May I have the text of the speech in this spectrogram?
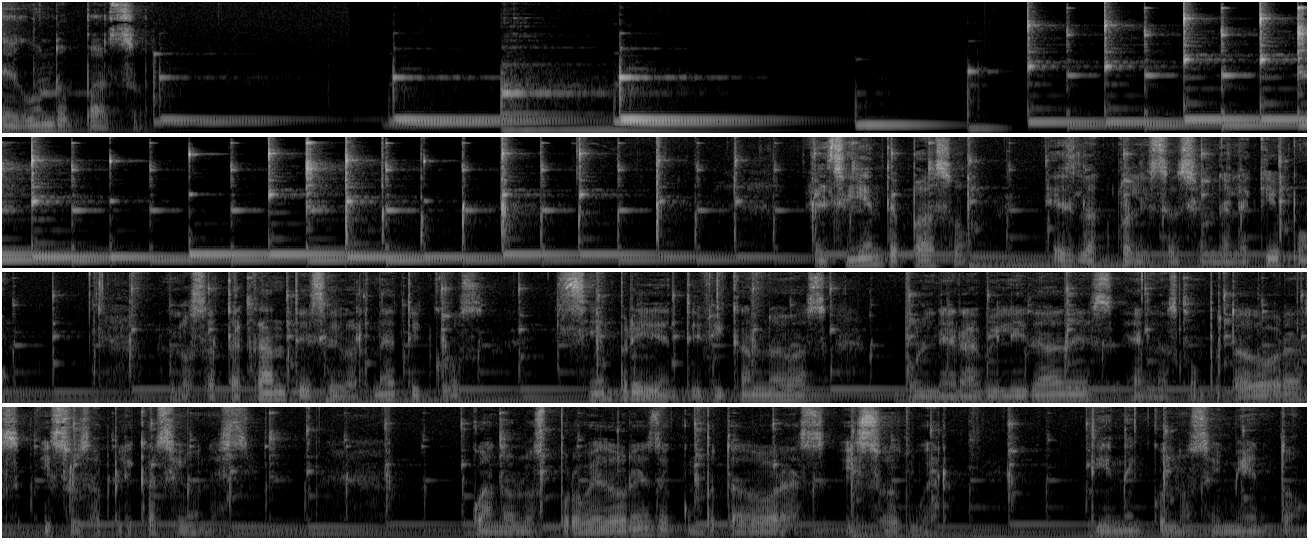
Segundo paso. El siguiente paso es la actualización del equipo. Los atacantes cibernéticos siempre identifican nuevas vulnerabilidades en las computadoras y sus aplicaciones. Cuando los proveedores de computadoras y software tienen conocimiento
